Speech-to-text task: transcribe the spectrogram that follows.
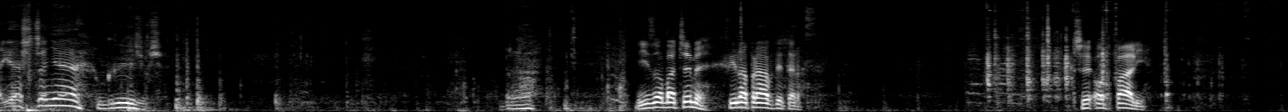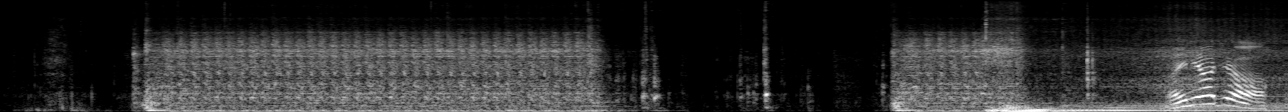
Chyba jeszcze nie. Ugryził się. Dobra. I zobaczymy. Chwila prawdy teraz. Czy odpali? No i miodzio!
